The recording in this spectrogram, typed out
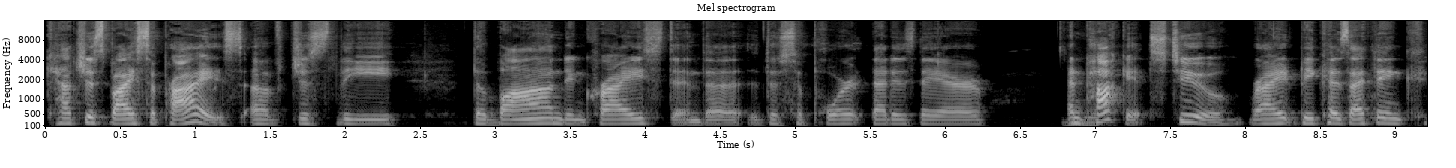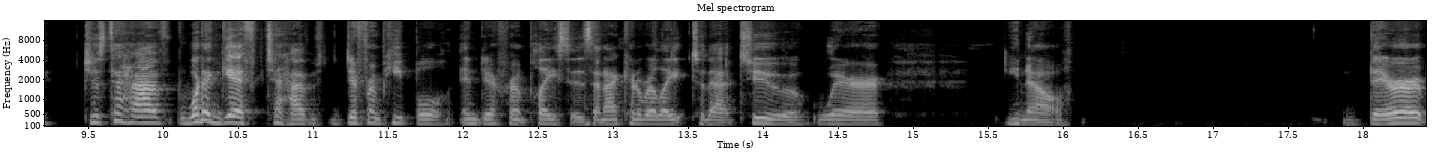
catch us by surprise of just the the bond in Christ and the the support that is there and yeah pockets too, right? Because I think just to have what a gift to have different people in different places and I can relate to that too where you know there are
